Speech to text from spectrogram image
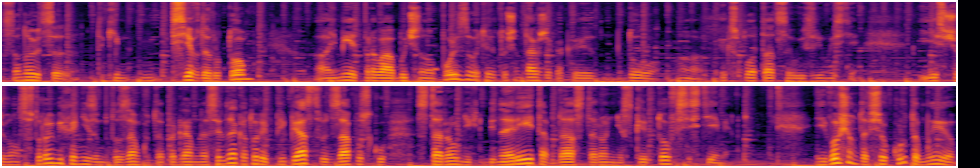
становится таким псевдорутом, а, имеет права обычного пользователя, точно так же, как и до а, эксплуатации уязвимости. И есть еще у нас второй механизм, это замкнутая программная среда, который препятствует запуску сторонних бинарей, там, да, сторонних скриптов в системе. И, в общем-то, все круто, мы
